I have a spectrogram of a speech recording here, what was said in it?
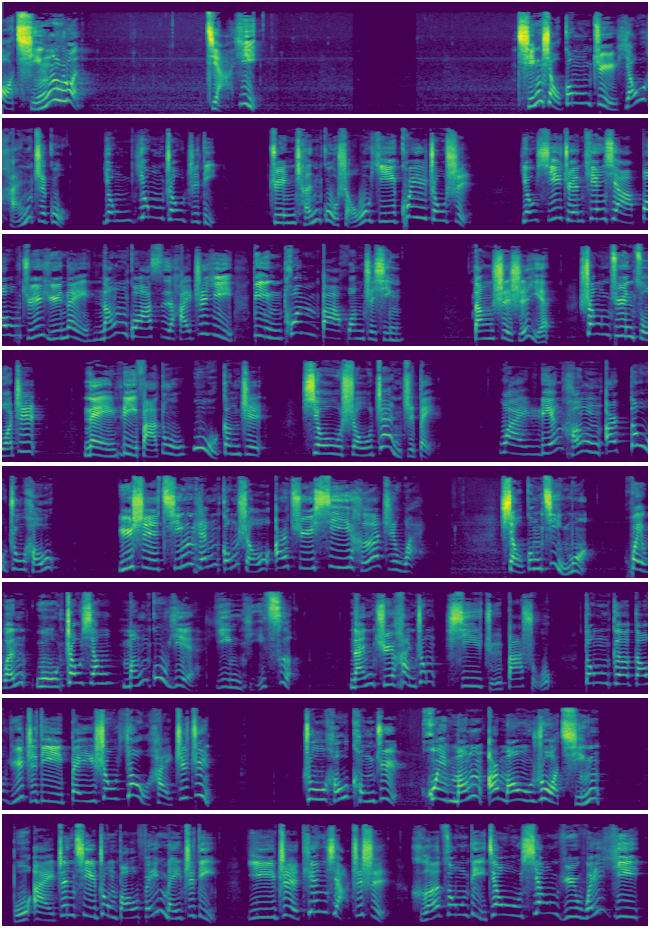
若秦论》贾谊。秦孝公据姚韩之故，拥雍州之地，君臣固守以窥周室，有席卷天下、包举宇内、囊括四海之意，并吞八荒之心。当世时也，商君佐之，内立法度，务耕之，修守战之备。外连横而斗诸侯，于是秦人拱手而取西河之外。孝公寂寞，会闻武昭襄蒙故业，因一策，南取汉中，西举巴蜀，东割高于之地，北收要害之郡。诸侯恐惧。会盟而谋若秦，不爱珍器重宝肥美之地，以治天下之事，合宗地交，相与为一。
